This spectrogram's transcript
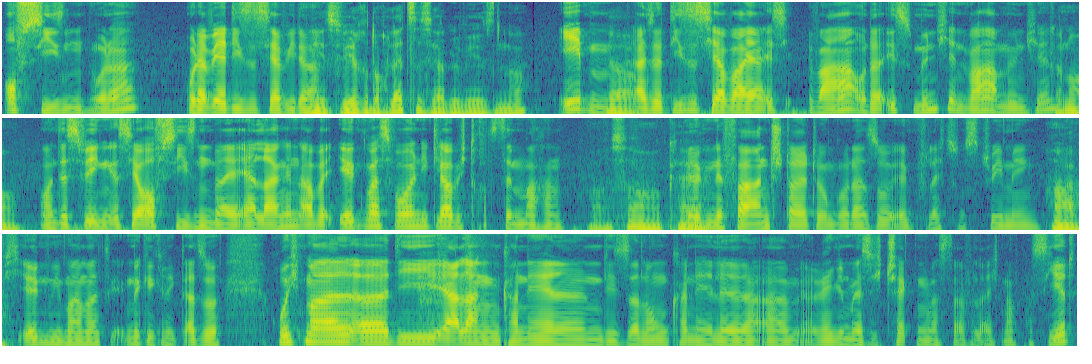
Off-Season, oder? Oder wäre dieses Jahr wieder? Nee, es wäre doch letztes Jahr gewesen, ne? Eben. Ja. Also dieses Jahr war ja, ist, war oder ist München, war München. Genau. Und deswegen ist ja Off-Season bei Erlangen, aber irgendwas wollen die, glaube ich, trotzdem machen. Ach so, okay. Irgendeine Veranstaltung oder so, irgend, vielleicht so ein Streaming. Habe ich irgendwie mal mal mitgekriegt. Also ruhig mal äh, die Erlangen-Kanäle, die Salon-Kanäle ähm, regelmäßig checken, was da vielleicht noch passiert.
